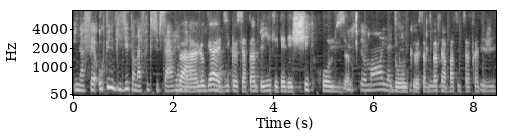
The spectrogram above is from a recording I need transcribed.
Il n'a fait aucune visite en Afrique subsaharienne. Bah, le gars a dit que certains pays, c'était des shitholes. Justement, il a dit Donc, euh, ça ne peut pas faire partie de sa stratégie.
